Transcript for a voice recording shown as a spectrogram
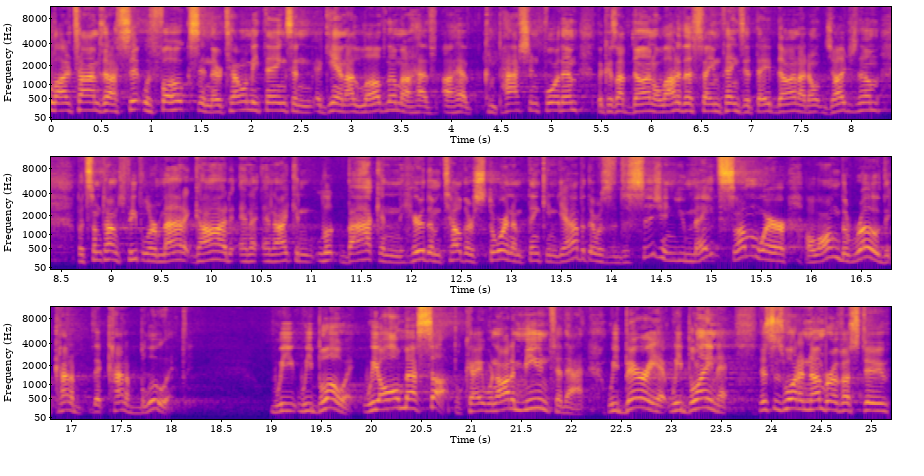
A lot of times I sit with folks and they're telling me things, and again, I love them. I have, I have compassion for them because I've done a lot of the same things that they've done. I don't judge them. But sometimes people are mad at God, and, and I can look back and hear them tell their story, and I'm thinking, yeah, but there was a decision you made somewhere along the road that kind of, that kind of blew it. We, we blow it. We all mess up, okay? We're not immune to that. We bury it. We blame it. This is what a number of us do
